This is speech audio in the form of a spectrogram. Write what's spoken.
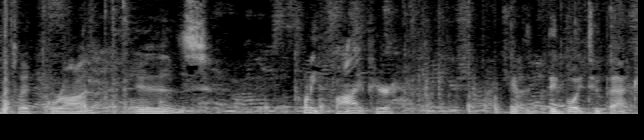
Looks like Grodd is 25 here. We have the big boy two pack.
